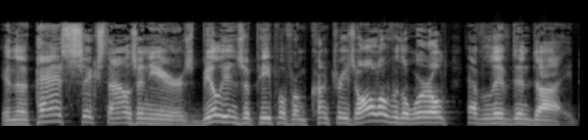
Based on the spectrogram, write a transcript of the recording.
In the past 6,000 years, billions of people from countries all over the world have lived and died.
